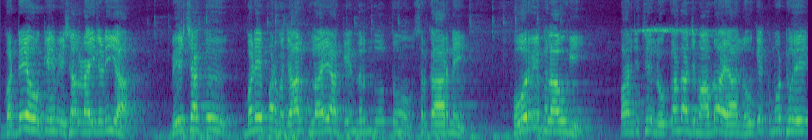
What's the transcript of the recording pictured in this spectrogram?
ਵੱਡੇ ਹੋ ਕੇ ਹਮੇਸ਼ਾ ਲੜਾਈ ਲੜੀ ਆ। ਬੇਸ਼ੱਕ ਬੜੇ ਭਰਮਜਾਲ ਫੈਲਾਏ ਆ ਕੇਂਦਰ ਤੋਂ- ਸਰਕਾਰ ਨੇ। ਹੋਰ ਵੀ ਫੈਲਾਊਗੀ, ਪਰ ਜਿੱਥੇ ਲੋਕਾਂ ਦਾ ਜਮਾਵੜਾ ਹੋਇਆ, ਲੋਕ ਇਕਮੁੱਠ ਹੋਏ,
